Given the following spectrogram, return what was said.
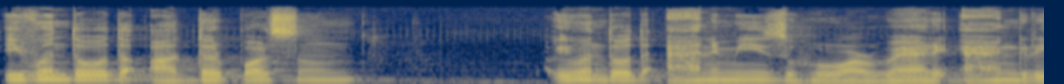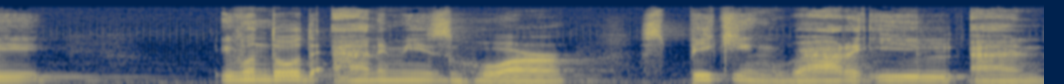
Even though the other person, even though the enemies who are very angry, even though the enemies who are speaking very ill and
